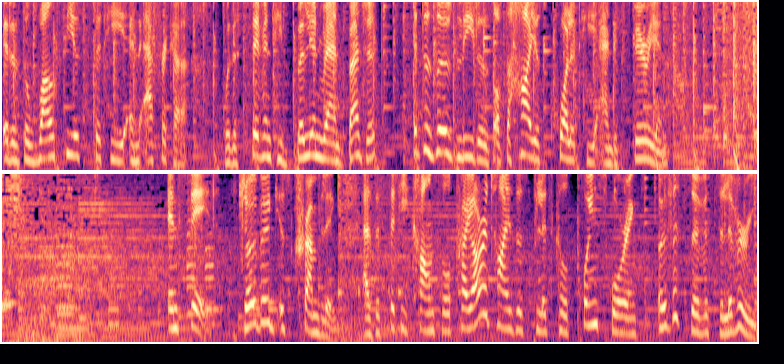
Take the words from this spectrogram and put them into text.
It is the wealthiest city in Africa. With a 70 billion rand budget, it deserves leaders of the highest quality and experience. Instead, Joburg is crumbling as the city council prioritizes political point scoring over service delivery.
